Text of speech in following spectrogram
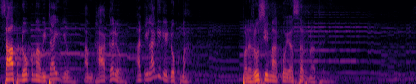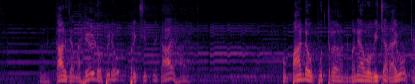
સાપ ડોકમાં વિટાઈ ગયો, આમ ઘા કર્યો, આટી લાગી ગઈ ડોકમાં. પણ ઋષિમાં કોઈ અસર ન થઈ. કાળજામાં હેરડો પીડ્યો, પરીક્ષિતને કાય હાય. હું પાંડવ પુત્ર મને આવો વિચાર આવ્યો કે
